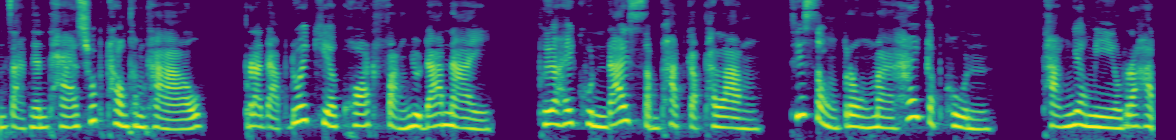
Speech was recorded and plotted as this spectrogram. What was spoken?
ำจากเงินแท้ชุบทองคำขาว ประดับด้วยเคียร์ควอตฝังอยู่ด้านใน เพื่อให้คุณได้สัมผัสกับพลังที่ส่งตรงมาให้กับคุณ ทั้งยังมีรหัส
